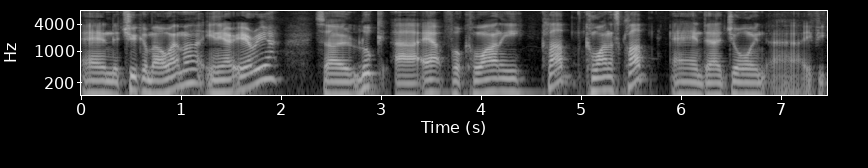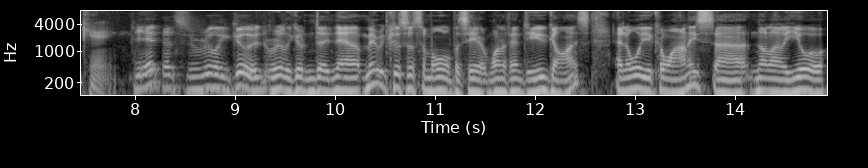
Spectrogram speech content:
and Chukamoama in our area. So look uh, out for Kiwani Club, Kiwanis Club, and uh, join uh, if you can. Yeah, that's really good, really good indeed. Now, Merry Christmas from all of us here at 1FM to you guys and all your Kiwanis, uh, not only your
